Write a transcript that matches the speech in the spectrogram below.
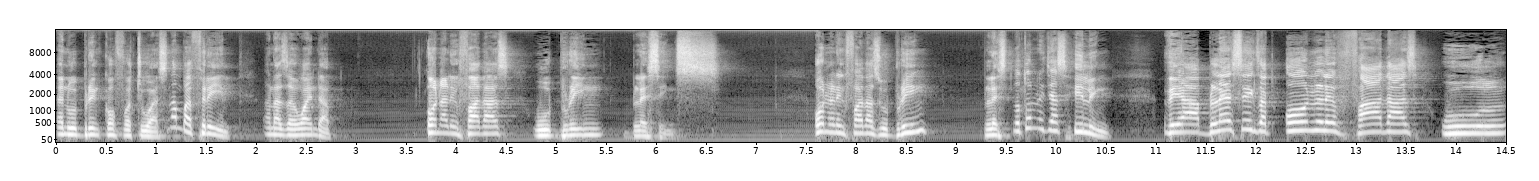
and will bring comfort to us. Number three, and as I wind up, honoring fathers will bring blessings. Honoring fathers will bring blessings. Not only just healing, there are blessings that only fathers will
